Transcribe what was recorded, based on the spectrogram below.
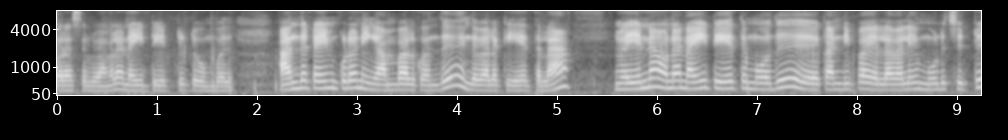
ஓரம் சொல்லுவாங்களே நைட்டு எட்டு டு ஒம்பது அந்த டைம் கூட நீங்கள் அம்பாளுக்கு வந்து இந்த விளக்கு ஏற்றலாம் என்ன ஒன்று நைட்டு ஏற்றும் போது கண்டிப்பாக எல்லா வேலையும் முடிச்சுட்டு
